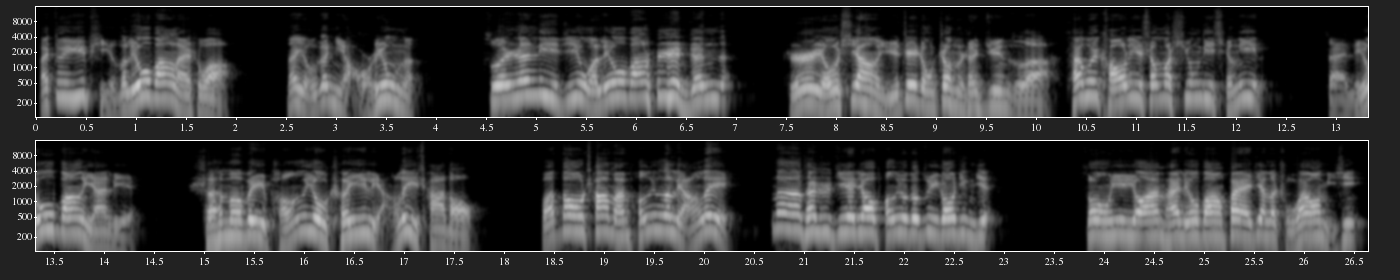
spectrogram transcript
哎，对于痞子刘邦来说，那有个鸟用啊！损人利己，我刘邦是认真的。只有项羽这种正人君子才会考虑什么兄弟情谊呢。在刘邦眼里，什么为朋友可以两肋插刀，把刀插满朋友的两肋，那才是结交朋友的最高境界。宋义又安排刘邦拜见了楚怀王芈心，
